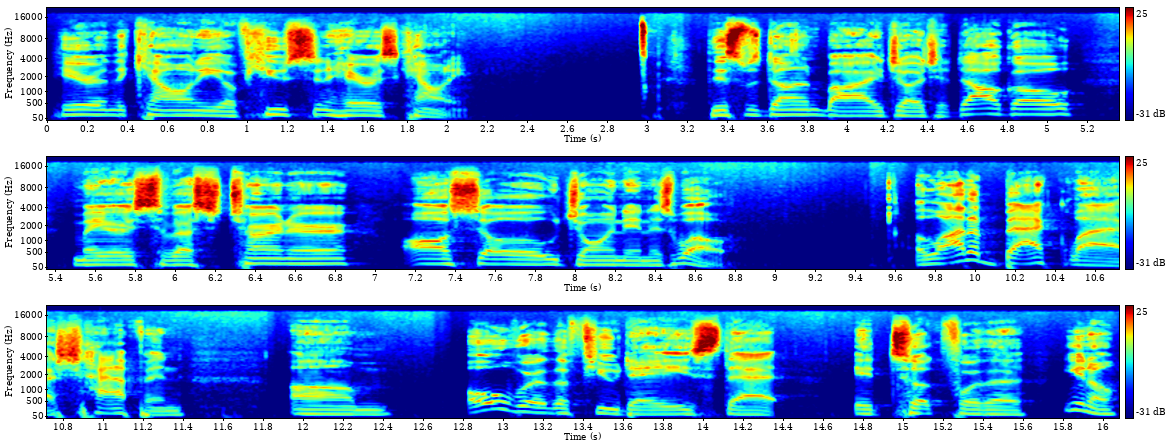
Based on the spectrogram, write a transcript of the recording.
here in the county of Houston, Harris County. This was done by Judge Hidalgo, Mayor Sylvester Turner, also joined in as well. A lot of backlash happened um, over the few days that it took for the you know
